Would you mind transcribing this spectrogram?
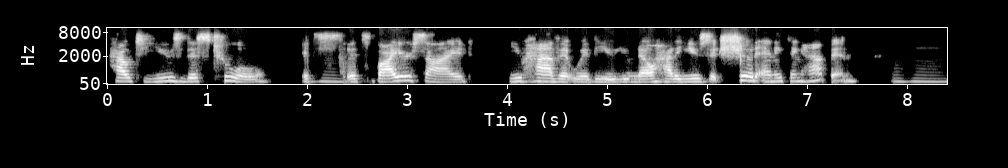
how to use this tool it's mm-hmm. it's by your side you have it with you you know how to use it should anything happen mm-hmm.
